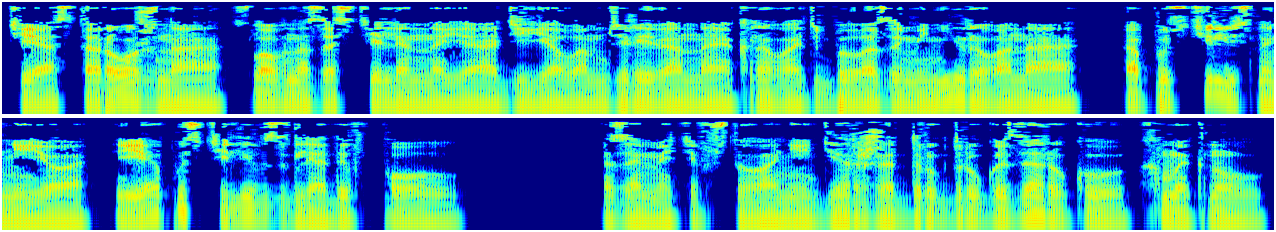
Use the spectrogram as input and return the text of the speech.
Те осторожно, словно застеленная одеялом деревянная кровать была заминирована, опустились на нее и опустили взгляды в пол. Заметив, что они держат друг друга за руку, хмыкнул,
